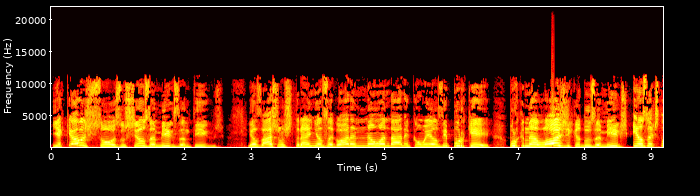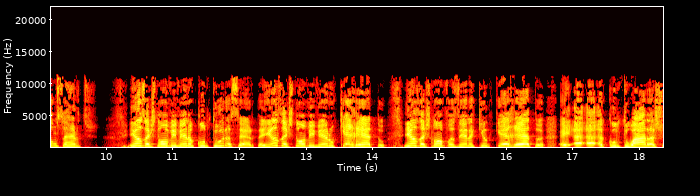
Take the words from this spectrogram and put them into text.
E aquelas pessoas, os seus amigos antigos, eles acham estranho eles agora não andarem com eles. E porquê? Porque na lógica dos amigos, eles é que estão certos. Eles é estão a viver a cultura certa. Eles é estão a viver o que é reto. Eles é estão a fazer aquilo que é reto. A, a, a cultuar as,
